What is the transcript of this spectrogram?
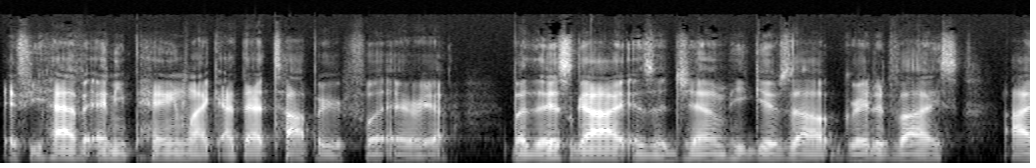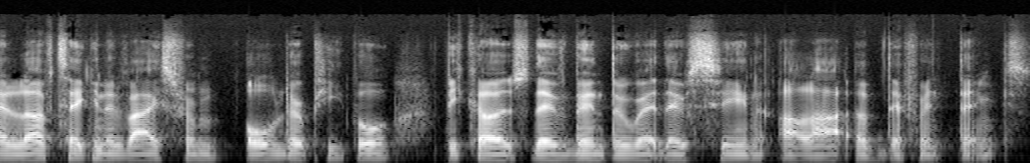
if you have any pain like at that top of your foot area. But this guy is a gem. He gives out great advice. I love taking advice from older people because they've been through it, they've seen a lot of different things.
